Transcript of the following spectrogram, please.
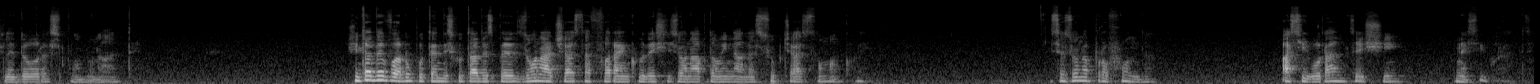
Cele două răspund una alte. Și într-adevăr, nu putem discuta despre zona aceasta fără a include și zona abdominală, sub cea a stomacului. Este o zonă profundă a siguranței și nesiguranței.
